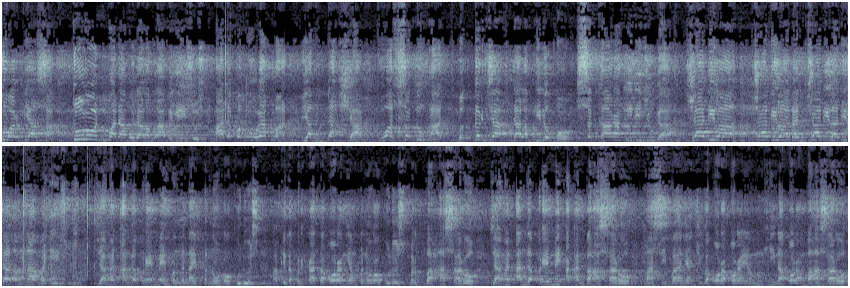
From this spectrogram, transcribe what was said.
luar biasa turun padamu dalam nama Yesus. Ada pengurapan yang dahsyat. Kuasa Tuhan bekerja dalam hidupmu sekarang ini juga. Jadilah, jadilah dan jadilah di dalam nama Yesus. Jangan anggap remeh mengenai penuh roh kudus. Alkitab berkata orang yang penuh roh kudus berbahasa roh. Jangan anggap remeh akan bahasa roh. Masih banyak juga orang-orang yang menghina orang bahasa roh.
